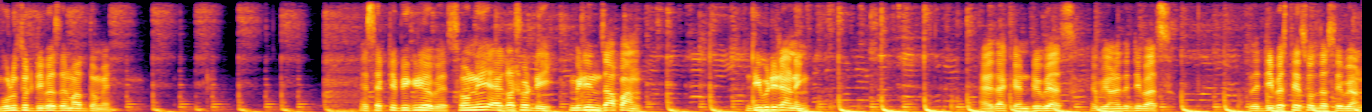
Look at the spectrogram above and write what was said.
ব্লুটুথ ডিভাইসের মাধ্যমে। এই সেটটি বিক্রি হবে সোনি এগারোশো D made in Japan DVD running এই দেখেন ডিভাইস এভরিওয়ান এদের ডিভাইস এদের ডিভাইস থেকে চলতেছে এভরিওয়ান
